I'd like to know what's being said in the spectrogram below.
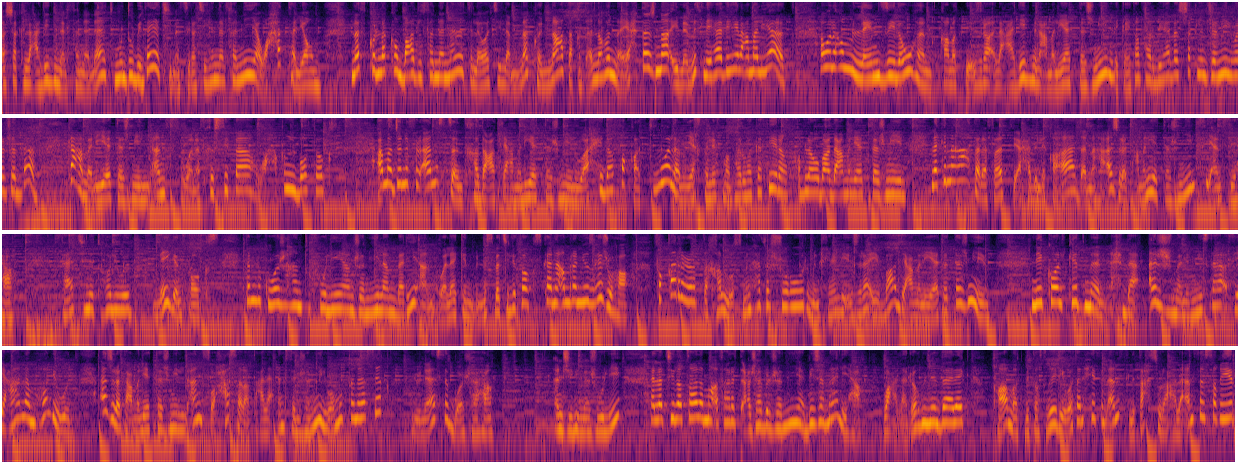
اختلف شكل العديد من الفنانات منذ بداية مسيرتهن الفنية وحتى اليوم نذكر لكم بعض الفنانات اللواتي لم نكن نعتقد أنهن يحتاجن إلى مثل هذه العمليات. أولهم لينزي لوهن قامت بإجراء العديد من عمليات تجميل لكي تظهر بهذا الشكل الجميل والجذاب. كعمليات تجميل الأنف ونفخ الشفاه وحقن البوتوكس. أما جينيفر أنيستون خضعت لعملية تجميل واحدة فقط ولم يختلف مظهرها كثيرا قبل وبعد عملية التجميل لكنها اعترفت في أحد اللقاءات أنها أجرت عملية تجميل في أنفها. فاتنة هوليوود ميغان فوكس. تملك وجها طفوليا جميلا بريئا ولكن بالنسبة لفوكس كان أمرا يزعجها فقررت التخلص من هذا الشعور من خلال إجراء بعض عمليات التجميل. نيكول كيدمان إحدى أجمل النساء في عالم هوليوود أجرت عملية تجميل الأنف وحصلت على أنف جميل ومتناسق يناسب وجهها. أنجلينا جولي التي لطالما أثارت إعجاب الجميع بجمالها. وعلى الرغم من ذلك قامت بتصغير وتنحيف الأنف لتحصل على أنف صغير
